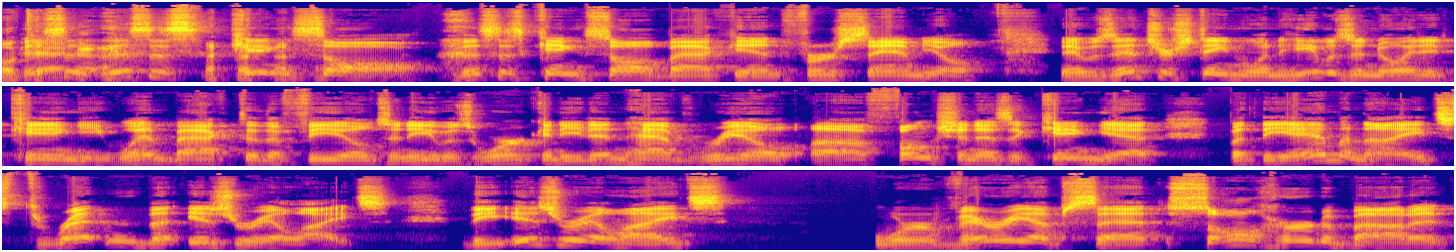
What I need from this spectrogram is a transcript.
Okay. This is, this is King Saul. This is King Saul back in First Samuel. It was interesting when he was anointed king. He went back to the fields and he was working. He didn't have real uh, function as a king yet. But the Ammonites threatened the Israelites. The Israelites were very upset. Saul heard about it,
